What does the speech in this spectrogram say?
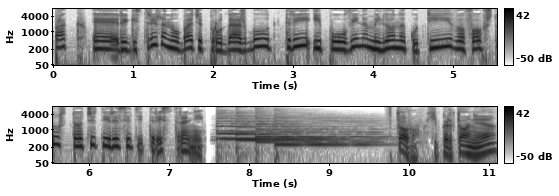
пак е регистрирана обаче продажба от 3,5 милиона котии в общо 143 страни. Второ, хипертония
